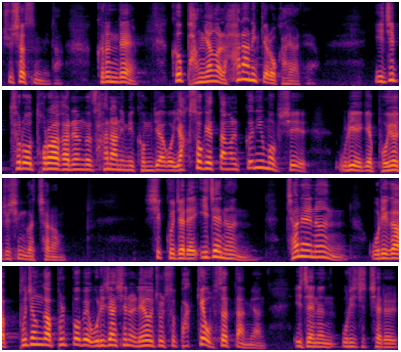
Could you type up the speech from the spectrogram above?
주셨습니다. 그런데 그 방향을 하나님께로 가야 돼요. 이집트로 돌아가려는 것을 하나님이 금지하고 약속의 땅을 끊임없이 우리에게 보여주신 것처럼 19절에 이제는 전에는 우리가 부정과 불법에 우리 자신을 내어줄 수밖에 없었다면 이제는 우리 지체를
